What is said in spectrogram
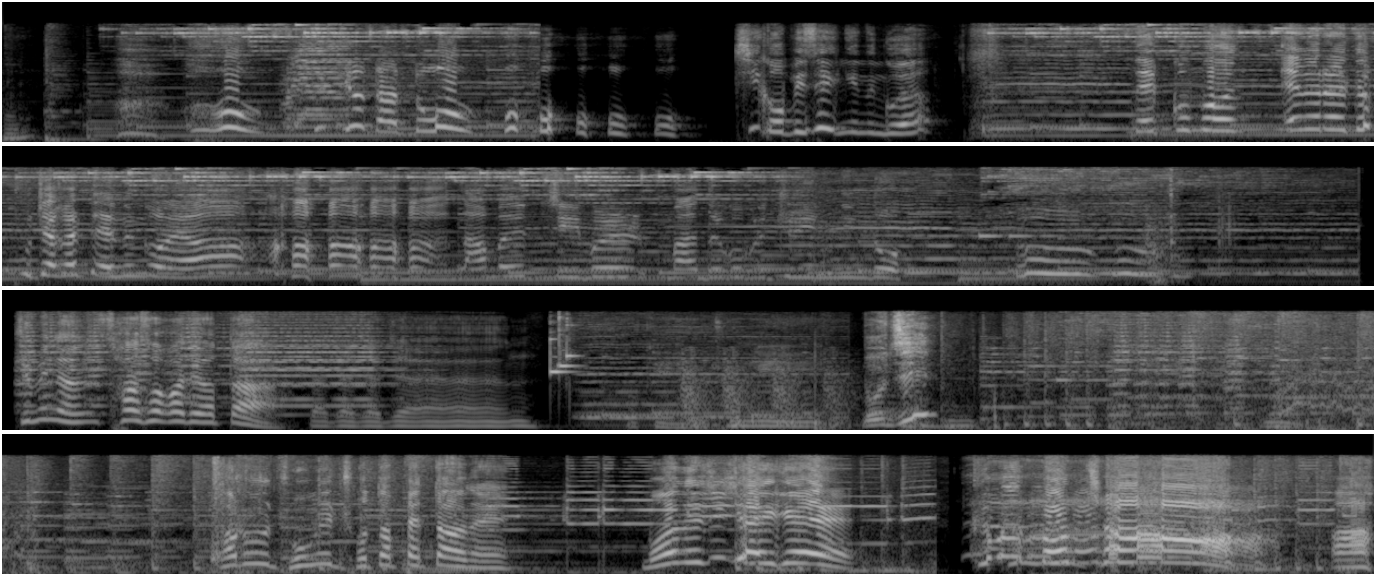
어? 어, 드디어 나도 직업이 생기는 거야? 내 꿈은 에메랄드 부자가 되는 거야. 남의 집을 만들고 그 주인님도. 주민은 사서가 되었다. 짜자자잔. 오케이 종이 뭐지? 하루 종일 줬다 뺐다 하네. 뭐하는 짓이야 이게? 그만 멈춰! 아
